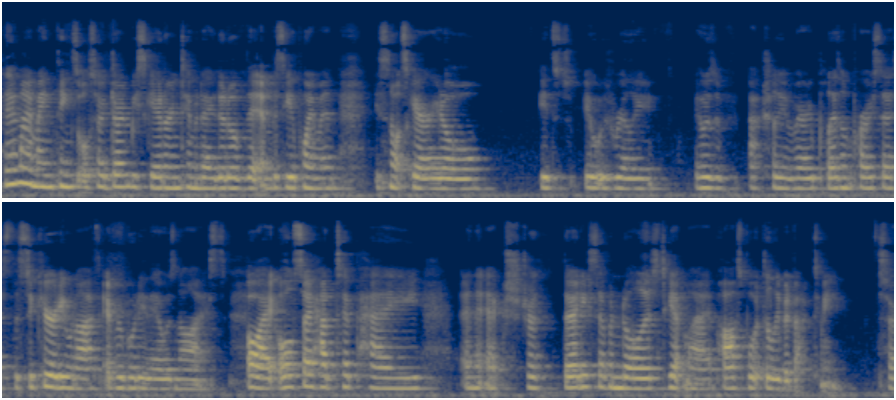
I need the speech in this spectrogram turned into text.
they're my main things. Also, don't be scared or intimidated of the embassy appointment. It's not scary at all. It's it was really it was actually a very pleasant process. The security were nice. Everybody there was nice. Oh, I also had to pay an extra $37 to get my passport delivered back to me. So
